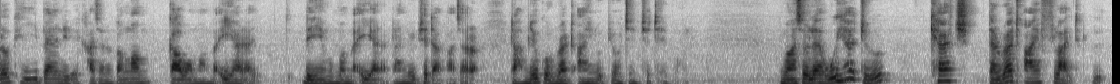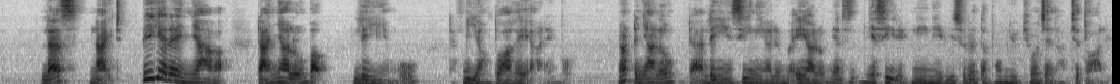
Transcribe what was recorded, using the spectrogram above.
လုံးခရီးပန်းနေတဲ့ခါကျတော့ကောင်းကောင်းကားပေါ်မှာမအိပ်ရတာလေရင်ပေါ်မှာမအိပ်ရတာဒါမျိုးဖြစ်တာခါကျတော့ဒါမျိုးကို red eye လို့ပြောခြင်းဖြစ်တယ်ပေါ့ဒီမှာဆိုလဲ we had to catch the red eye flight last night ပြီးခဲ့တဲ့ညကဒါညလုံးပေါက်လေရင်ကိုမိအောင်သွားခဲ့ရတယ်ပေါ့နော်တညလုံးဒါလေရင်စီးနေရလို့မအိပ်ရလို့မျက်စိတွေနှီးနေပြီဆိုတဲ့သဘောမျိုးပြောချင်တာဖြစ်သွားတယ်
